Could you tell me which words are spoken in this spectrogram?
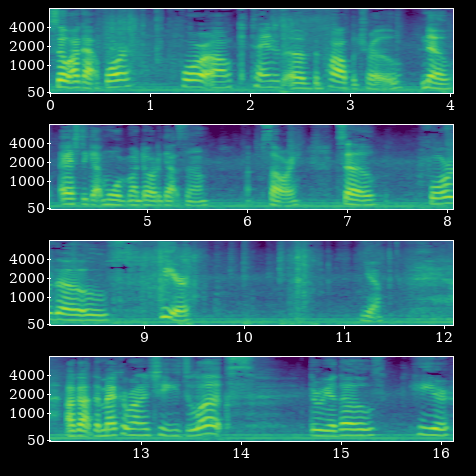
So I got four four um, containers of the Paw Patrol. No, I actually got more, but my daughter got some. I'm sorry. So, four of those here. Yeah. I got the macaroni cheese deluxe. Three of those here.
